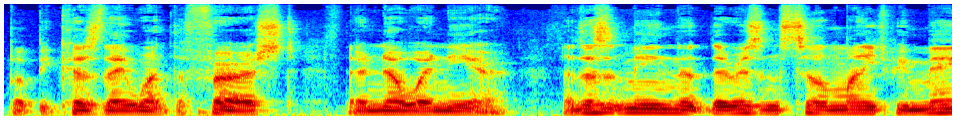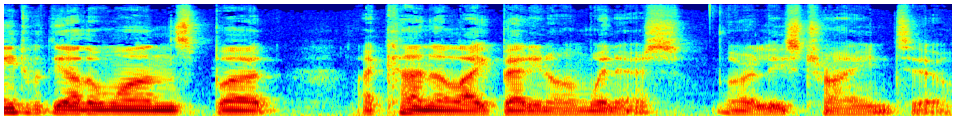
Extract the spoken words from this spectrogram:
but because they weren't the first, they're nowhere near. That doesn't mean that there isn't still money to be made with the other ones, but I kind of like betting on winners, or at least trying to.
